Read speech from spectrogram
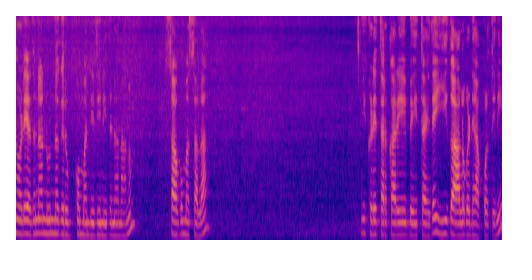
ನೋಡಿ, ಅದನ್ನು ನುಣ್ಣಗೆ ರುಬ್ಕೊಂಬಂದಿದ್ದೀನಿ ಇದನ್ನು ನಾನು. ಸಾಗು ಮಸಾಲ. ಈ ಕಡೆ ತರಕಾರಿ ಬೇಯ್ತಾ ಇದೆ. ಈಗ ಆಲೂಗಡ್ಡೆ ಹಾಕ್ಕೊಳ್ತೀನಿ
